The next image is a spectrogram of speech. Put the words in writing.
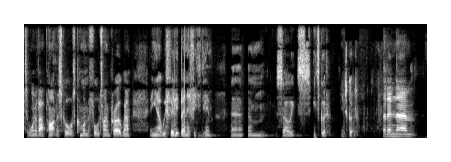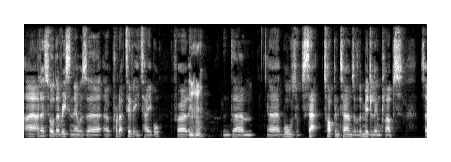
to one of our partner schools, come on the full time program, and you know we feel it benefited him. Um, so it's it's good. It's good. But then um, I, I saw that recently there was a, a productivity table for the, Mhm. and um, uh, Wolves sat top in terms of the Midland clubs. So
